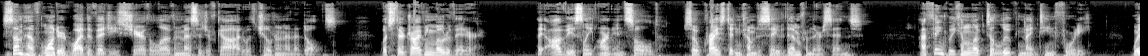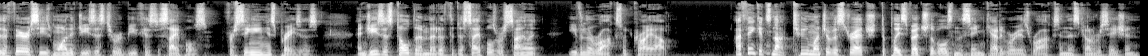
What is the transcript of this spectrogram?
Some have wondered why the veggies share the love and message of God with children and adults. What's their driving motivator? They obviously aren't ensouled, so Christ didn't come to save them from their sins. I think we can look to Luke 19:40, where the Pharisees wanted Jesus to rebuke his disciples for singing his praises, and Jesus told them that if the disciples were silent, even the rocks would cry out. I think it's not too much of a stretch to place vegetables in the same category as rocks in this conversation.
